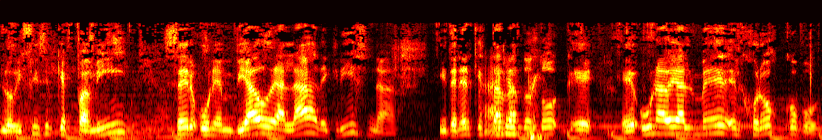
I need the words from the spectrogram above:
lo difícil que es para mí ser un enviado de Alá, de Krishna, y tener que estar Ah, yo- dando todo, eh, eh, una vez al mes el horóscopo.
